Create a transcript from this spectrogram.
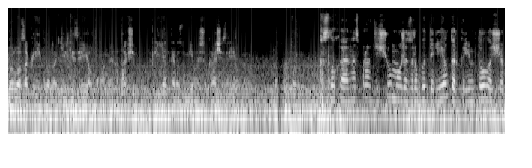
було закріплено тільки з ріелторами, а так, щоб клієнти розуміли, що краще з ріелторами. Ну, тобто, А слухай, а насправді що може зробити ріелтор, крім того, що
